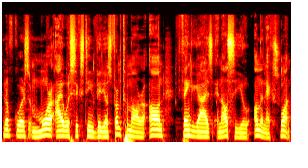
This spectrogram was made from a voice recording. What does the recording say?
and of course more iOS 16 videos from tomorrow on. Thank you guys and I'll see you on the next one.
